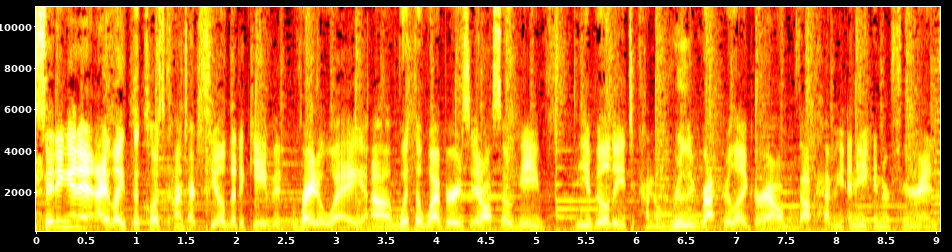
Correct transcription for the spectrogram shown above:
Sitting in it, I liked the close contact feel that it gave it right away. Um, with the Webers, it also gave the ability to kind of really wrap your leg around without having any interference.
